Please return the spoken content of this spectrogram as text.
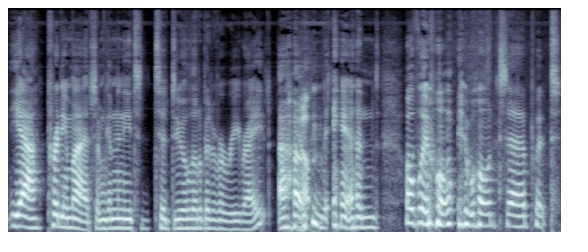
Yeah, pretty much. I'm going to need to, to do a little bit of a rewrite. Um, And hopefully it won't, it won't uh, put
